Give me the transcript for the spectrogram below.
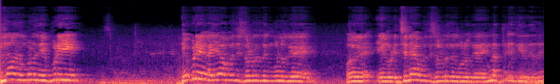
இல்லாத பொழுது எப்படி? எப்படி எங்க ஐயா பத்தி சொல்றது உங்களுக்கு? ஒரு எங்களுடைய சின்னையா பத்தி சொல்றது உங்களுக்கு? என்ன தகுதி இருக்குது?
